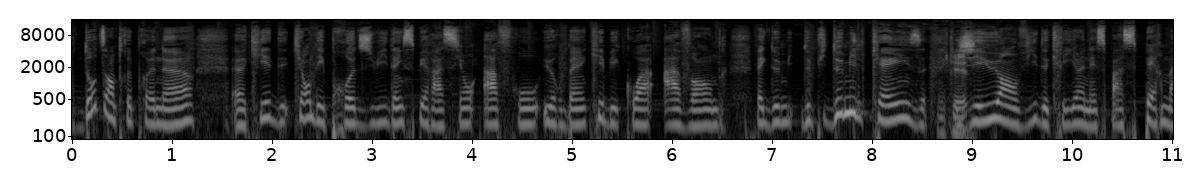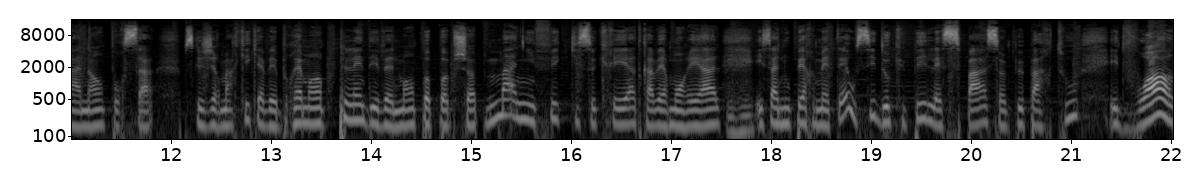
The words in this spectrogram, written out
d'autres entrepreneurs euh, qui, est qui ont des produits d'inspiration afro, urbain, québécois à vendre. Fait que de- depuis 2015, Ok. j'ai eu envie de créer un espace permanent pour ça, parce que j'ai remarqué qu'il y avait vraiment plein d'événements pop-up shop magnifiques qui se créaient à travers Montréal, et ça nous permettait aussi d'occuper l'espace un peu partout et de voir,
